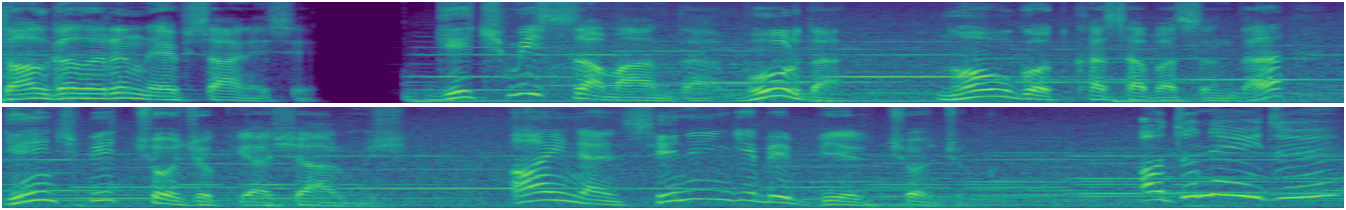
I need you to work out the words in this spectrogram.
Dalgaların efsanesi. Geçmiş zamanda burada Novgorod kasabasında genç bir çocuk yaşarmış. Aynen senin gibi bir çocuk. Adı neydi?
